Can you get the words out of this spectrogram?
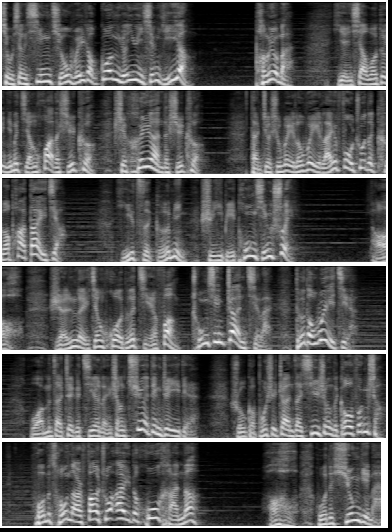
就像星球围绕光源运行一样。朋友们，眼下我对你们讲话的时刻是黑暗的时刻，但这是为了未来付出的可怕代价。一次革命是一笔通行税。哦，人类将获得解放，重新站起来，得到慰藉。我们在这个街垒上确定这一点。如果不是站在牺牲的高峰上，我们从哪儿发出爱的呼喊呢？哦，我的兄弟们，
